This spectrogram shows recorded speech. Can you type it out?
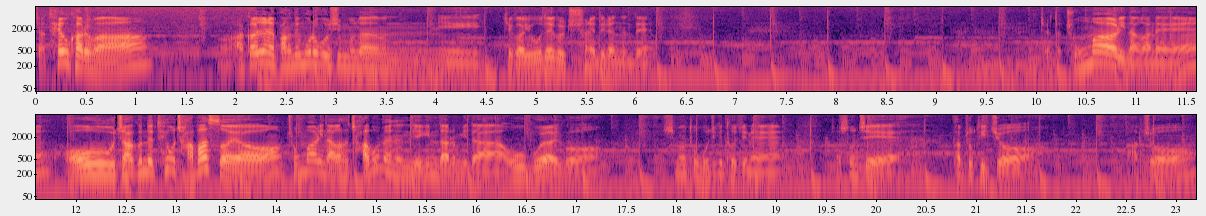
자 테우 카르마 어, 아까 전에 방댕 물어보신 분이 제가 요 덱을 추천해 드렸는데 음, 자 일단 종말이 나가네. 어우 자 근데 테우 잡았어요. 종말이 나가서 잡으면은 얘기는 다릅니다. 오 뭐야 이거. 심형토 오지게 터지네. 자 손짓. 앞쪽 뒤쪽. 앞쪽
